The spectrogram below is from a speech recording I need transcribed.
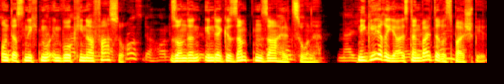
Und das nicht nur in Burkina Faso, sondern in der gesamten Sahelzone. Nigeria ist ein weiteres Beispiel.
